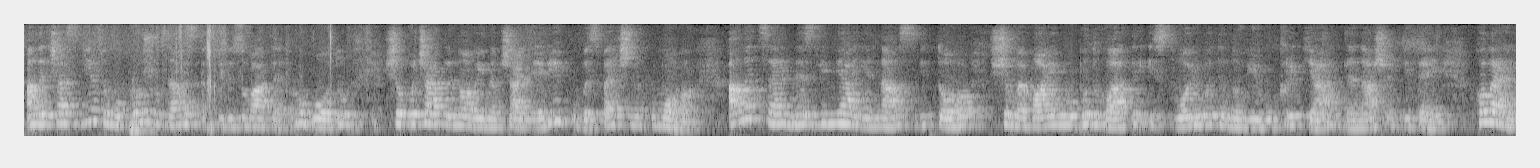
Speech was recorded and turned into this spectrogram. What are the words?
Але час є, тому прошу зараз активізувати роботу, щоб почати новий навчальний рік у безпечних умовах. Але це не звільняє нас від того, що ми маємо будувати і створювати нові укриття для наших дітей. Колеги,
